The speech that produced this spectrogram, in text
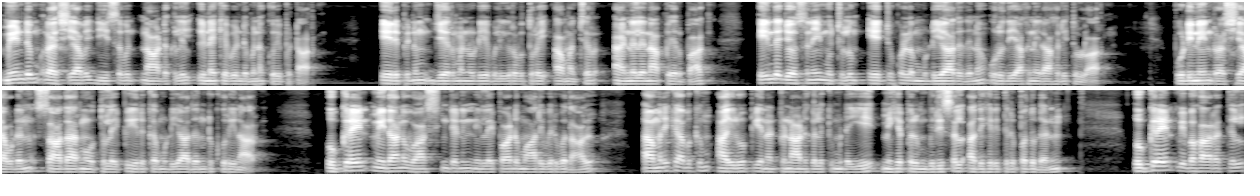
மீண்டும் ரஷ்யாவை ஜி7 நாடுகளில் இணைக்க வேண்டும் என குறிப்பிட்டார். இருப்பினும் ஜெர்மனுடைய வெளியுறவுத்துறை அமைச்சர் அனிலினா பேர்பாக் இந்த யோசனை முற்றிலும் ஏற்றுக்கொள்ள முடியாததென உறுதியாக நிராகரித்துள்ளார். புடினின் ரஷ்யாவுடன் சாதாரண ஒத்துழைப்பு இருக்க முடியாது என்று கூறினார். உக்ரைன் மீதான வாஷிங்டனின் நிலைப்பாடு மாறி வருவதால் அமெரிக்காவுக்கும் ஐரோப்பிய நட்பு நாடுகளுக்கும் இடையே மிக பெரும் விரிசல் அதிகரித்திருப்பதுடன் உக்ரைன் விவகாரத்தில்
